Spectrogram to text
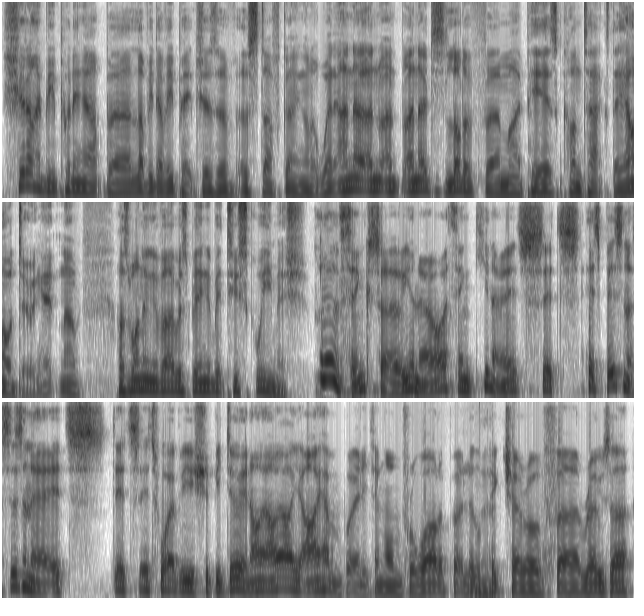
should I be putting up uh, lovey-dovey pictures of, of stuff going on at wedding? I know, and I, I noticed a lot of uh, my peers, contacts, they are doing it, and I, I was wondering if I was being a bit too squeamish. I don't think so. You know, I think you know it's it's it's business, isn't it? It's it's it's whatever you should be doing. I I, I haven't put anything on for a while. I put a little picture of uh, Rosa.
